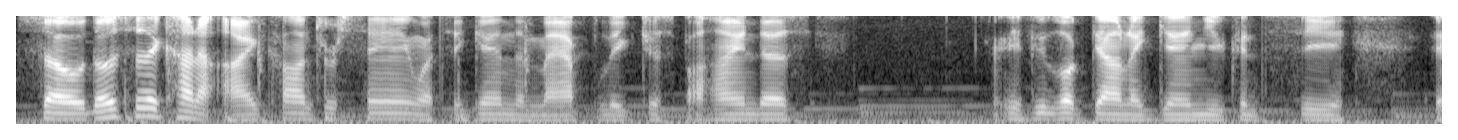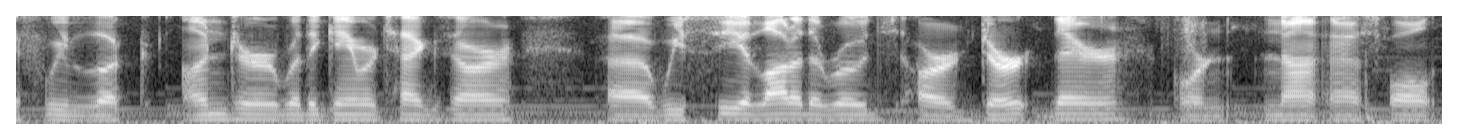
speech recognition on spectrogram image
So those are the kind of icons we're seeing. Once again, the map leak just behind us. If you look down again, you can see if we look under where the gamer tags are, uh, we see a lot of the roads are dirt there or not asphalt.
